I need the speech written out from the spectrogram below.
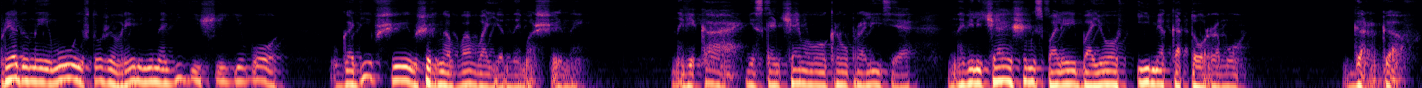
преданные ему и в то же время ненавидящие его, угодившие в жернова военной машины. На века нескончаемого кровопролития, на величайшем из полей боев, имя которому — Гаргав.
